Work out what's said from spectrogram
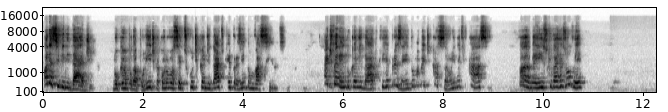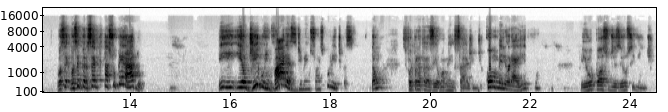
Olha a civilidade no campo da política quando você discute candidatos que representam vacinas. É diferente do candidato que representa uma medicação ineficaz. Falando, é isso que vai resolver. Você, você percebe que está superado. E, e, eu digo em várias dimensões políticas. Então, se for para trazer uma mensagem de como melhorar isso, eu posso dizer o seguinte:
